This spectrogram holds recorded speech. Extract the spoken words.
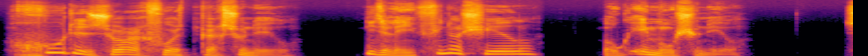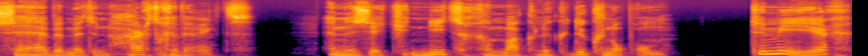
Goede zorg voor het personeel. Niet alleen financieel, maar ook emotioneel. Ze hebben met hun hart gewerkt. En dan zet je niet gemakkelijk de knop om. Te meer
